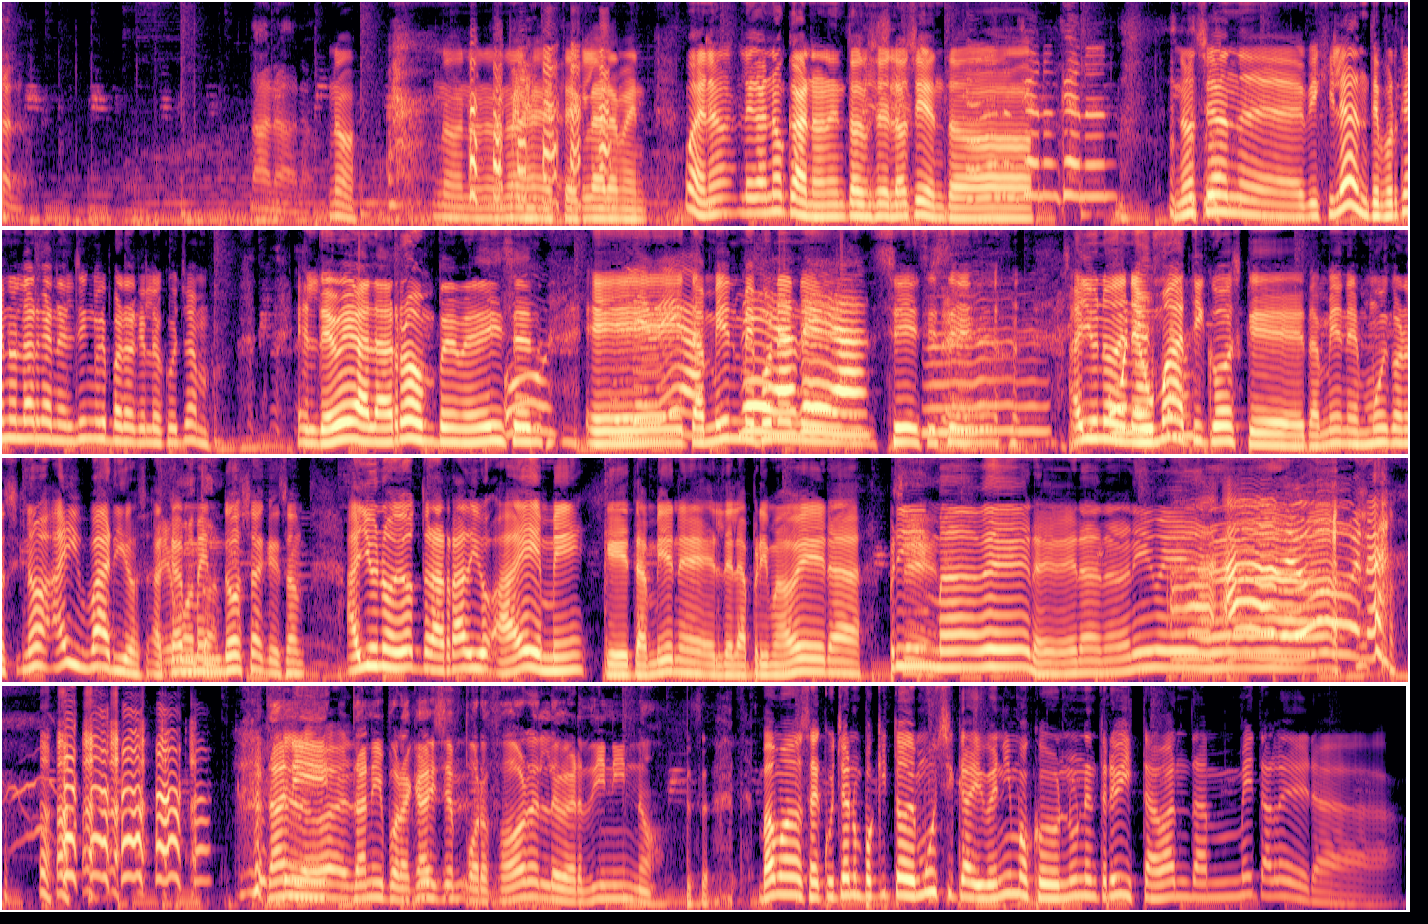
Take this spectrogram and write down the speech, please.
No, no, no. No, no, no, no, no es este, claramente. Bueno, le ganó Canon, entonces, lo siento. Canon, Canon. No sean eh, vigilantes, ¿por qué no largan el jingle para que lo escuchamos? El de Bea la rompe, me dicen. Uy, el Eh, de Bea. también me Bea, ponen. eh, Bea. sí, sí, sí. Hay uno de Una neumáticos que también es muy conocido. No, hay varios acá en montón. Mendoza que son. Hay uno de otra radio AM que también es el de la primavera. Primavera, verano, ni Ah, de una. Dani, bueno. Dani por acá dice, por favor, el de Verdini no. Vamos a escuchar un poquito de música y venimos con una entrevista a banda metalera.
